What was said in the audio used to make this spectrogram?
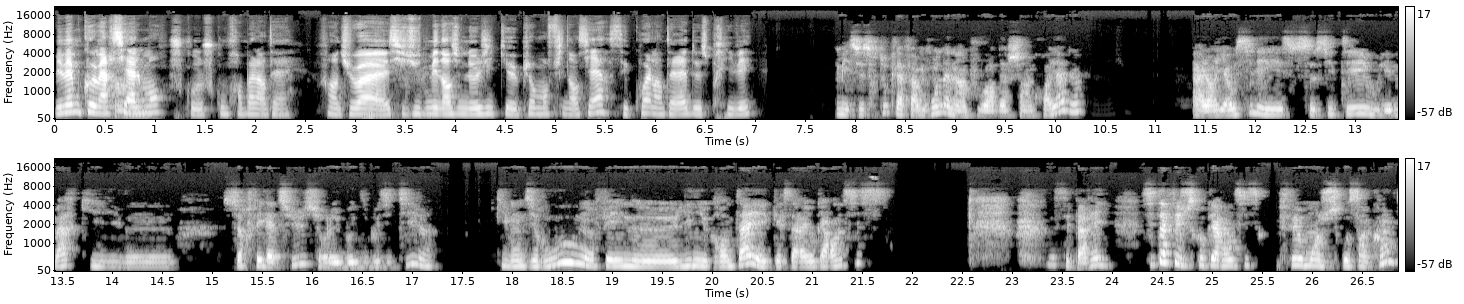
Mais même commercialement, je, je comprends pas l'intérêt. Enfin, tu vois, si tu te mets dans une logique euh, purement financière, c'est quoi l'intérêt de se priver? Mais c'est surtout que la femme ronde, elle a un pouvoir d'achat incroyable. Hein. Alors, il y a aussi les sociétés ou les marques qui vont surfer là-dessus, sur le body positive, qui vont dire Ouh, on fait une ligne grande taille et qu'elle s'arrête au 46. c'est pareil. Si t'as fait jusqu'au 46, fais au moins jusqu'au 50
